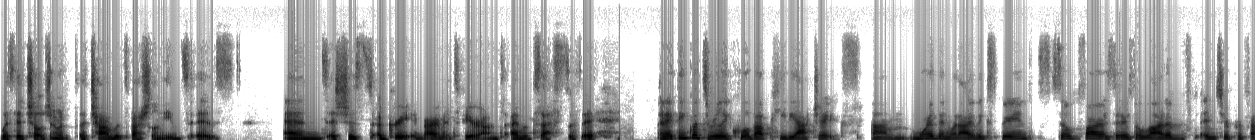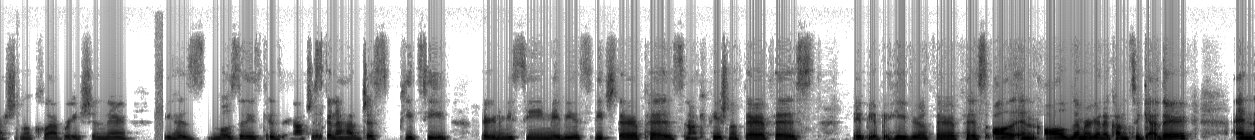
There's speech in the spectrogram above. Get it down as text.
with the children, a child with special needs is. And it's just a great environment to be around. I'm obsessed with it. And I think what's really cool about pediatrics um, more than what I've experienced so far is there's a lot of interprofessional collaboration there because most of these kids are not just going to have just PT. They're going to be seeing maybe a speech therapist, an occupational therapist, maybe a behavioral therapist, all and all of them are going to come together. And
